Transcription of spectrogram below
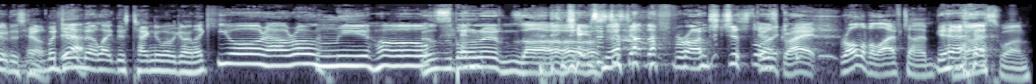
cute as hell. We're doing Yeah. that like this tango where we're going like, "You're our only hope." And Esperanza. James is just at the front, just It was like great. Role of a lifetime. Yeah, nice one.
